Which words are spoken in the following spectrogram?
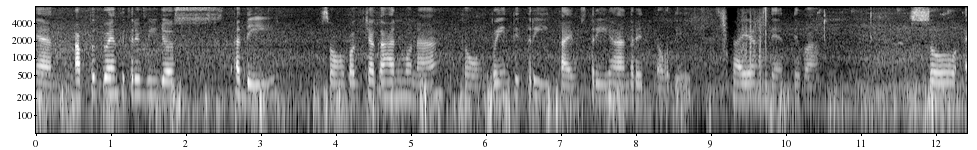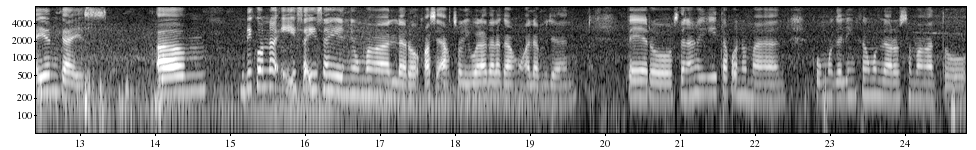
Yan. Up to 23 videos a day. So, pagtiyagahan mo na, ito, 23 times 300 to, di, sayang din, di ba? So, ayun guys. Um, hindi ko na iisa-isahin yung mga laro kasi actually wala talaga akong alam dyan. Pero sa nakikita ko naman, kung magaling kang maglaro sa mga to,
